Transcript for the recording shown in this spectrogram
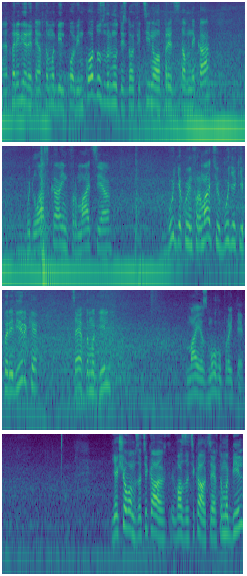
е, перевірити автомобіль по ВІН-коду, звернутися до офіційного представника. Будь ласка, інформація. Будь-яку інформацію, будь-які перевірки цей автомобіль має змогу пройти. Якщо вам зацікавив, вас зацікавив цей автомобіль,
